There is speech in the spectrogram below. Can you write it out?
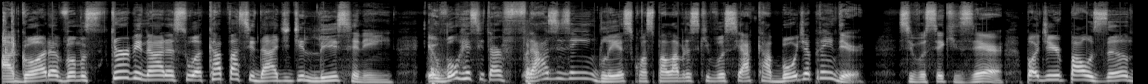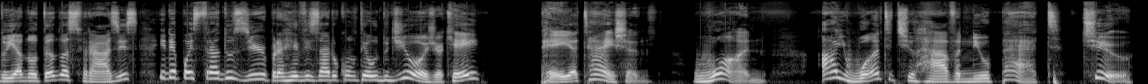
Agora vamos turbinar a sua capacidade de listening. Eu vou recitar frases em inglês com as palavras que você acabou de aprender. Se você quiser, pode ir pausando e anotando as frases e depois traduzir para revisar o conteúdo de hoje, ok? Pay attention. 1. I want to have a new pet. 2.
